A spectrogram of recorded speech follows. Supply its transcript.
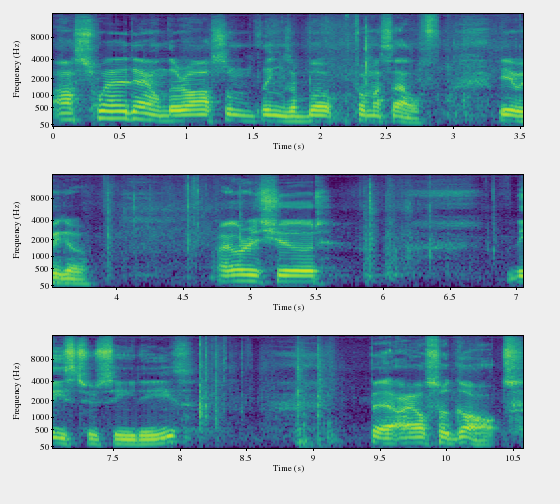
I swear down, there are some things I bought for myself. Here we go. I already showed these two CDs, but I also got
